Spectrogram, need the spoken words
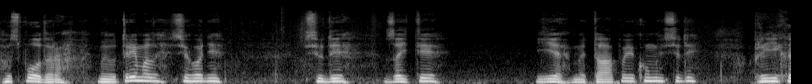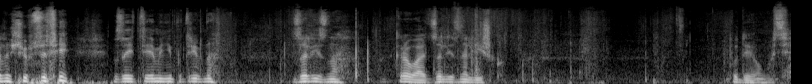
господара ми отримали сьогодні сюди зайти. Є мета, по яку ми сюди приїхали, щоб сюди зайти. Мені потрібна залізна кровать, залізне ліжко. Подивимося.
